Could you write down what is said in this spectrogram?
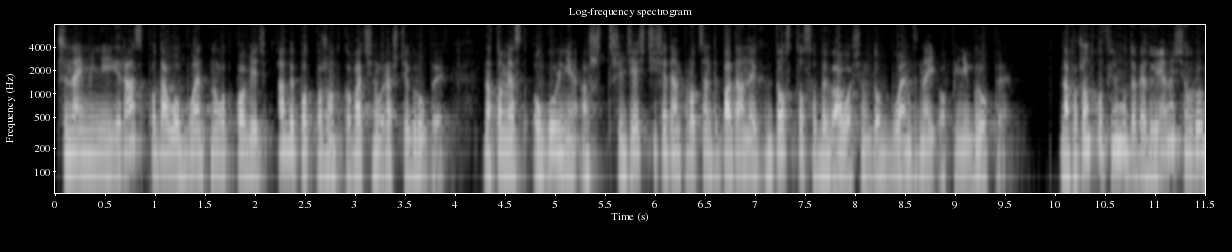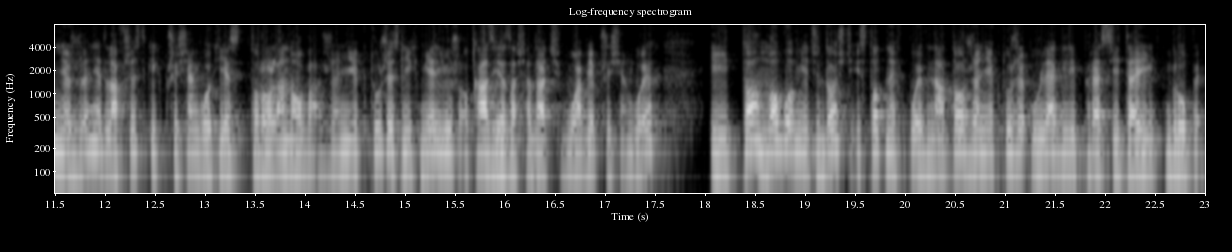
przynajmniej raz podało błędną odpowiedź, aby podporządkować się reszcie grupy. Natomiast ogólnie aż 37% badanych dostosowywało się do błędnej opinii grupy. Na początku filmu dowiadujemy się również, że nie dla wszystkich przysięgłych jest to rola nowa, że niektórzy z nich mieli już okazję zasiadać w ławie przysięgłych i to mogło mieć dość istotny wpływ na to, że niektórzy ulegli presji tej grupy.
